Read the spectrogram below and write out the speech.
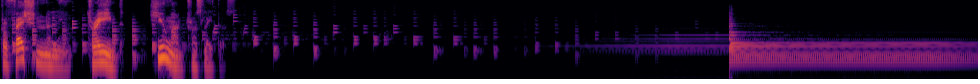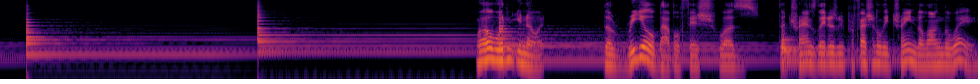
professionally trained human translators. Well, wouldn't you know it? The real Babelfish was the translators we professionally trained along the way.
